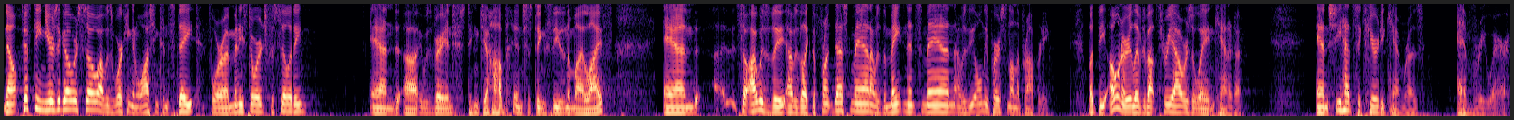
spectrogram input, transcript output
Now, 15 years ago or so, I was working in Washington State for a mini storage facility, and uh, it was a very interesting job, interesting season of my life. And uh, so I was the I was like the front desk man, I was the maintenance man, I was the only person on the property. But the owner lived about three hours away in Canada. And she had security cameras everywhere.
